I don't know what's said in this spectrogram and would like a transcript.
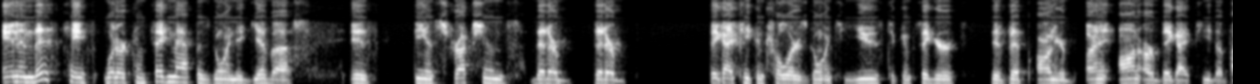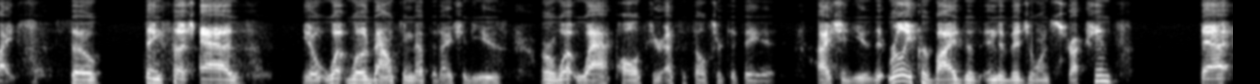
And in this case, what our config map is going to give us is the instructions that our, that our big IP controller is going to use to configure the VIP on, your, on our big IP device. So things such as you know, what load balancing method I should use or what WAF policy or SSL certificate I should use. It really provides those individual instructions that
